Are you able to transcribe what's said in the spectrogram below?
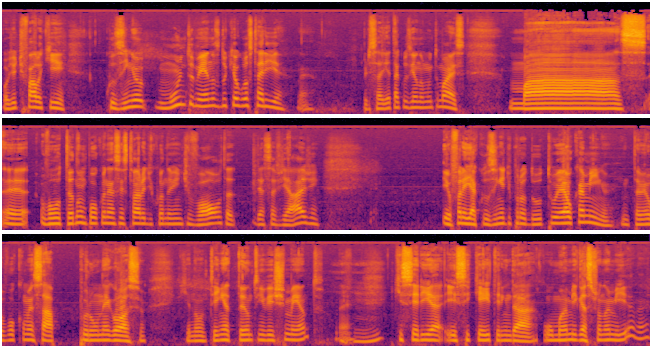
hoje eu te falo que cozinho muito menos do que eu gostaria, né? Precisaria estar cozinhando muito mais. Mas, é, voltando um pouco nessa história de quando a gente volta dessa viagem, eu falei, a cozinha de produto é o caminho. Então eu vou começar por um negócio que não tenha tanto investimento, né? Uhum. que seria esse catering da Umami Gastronomia, né?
